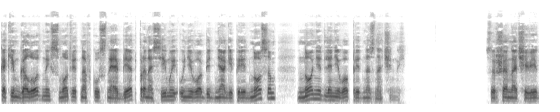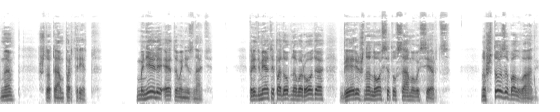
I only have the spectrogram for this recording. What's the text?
каким голодный смотрит на вкусный обед, проносимый у него бедняги перед носом, но не для него предназначенный. Совершенно очевидно, что там портрет. Мне ли этого не знать? Предметы подобного рода бережно носят у самого сердца. Но что за болваны?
